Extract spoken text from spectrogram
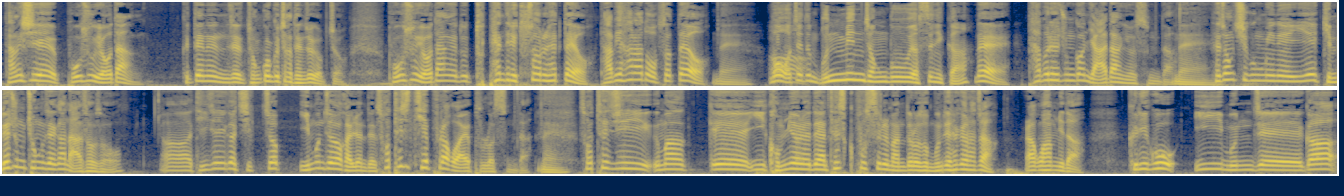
당시에 보수 여당 그때는 이제 정권 교체가 된 적이 없죠. 보수 여당에도 투- 팬들이 투서를 했대요. 답이 하나도 없었대요. 네. 뭐 어. 어쨌든 문민 정부였으니까. 네, 답을 해준 건 야당이었습니다. 네. 새정치국민회의에 김대중 총재가 나서서 아, DJ가 직접 이 문제와 관련된 서태지 TF라고 아예 불렀습니다. 네. 서태지 음악의 이 검열에 대한 태스크포스를 만들어서 문제 해결하자라고 합니다. 그리고 이 문제가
